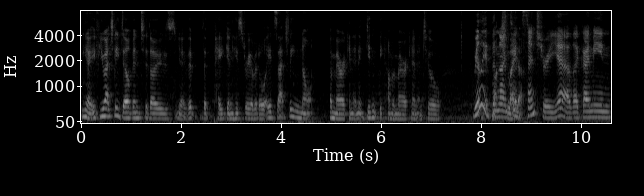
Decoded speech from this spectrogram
you know, if you actually delve into those, you know, the the pagan history of it all, it's actually not American, and it didn't become American until Really, the 19th later. century, yeah. Like, I mean,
